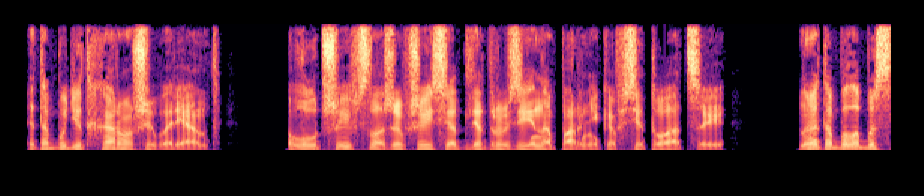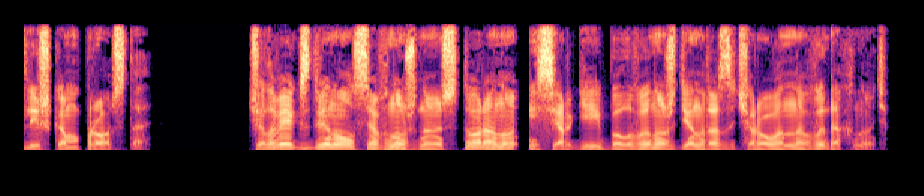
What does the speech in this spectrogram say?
Это будет хороший вариант. Лучший в сложившейся для друзей-напарников ситуации. Но это было бы слишком просто. Человек сдвинулся в нужную сторону, и Сергей был вынужден разочарованно выдохнуть.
